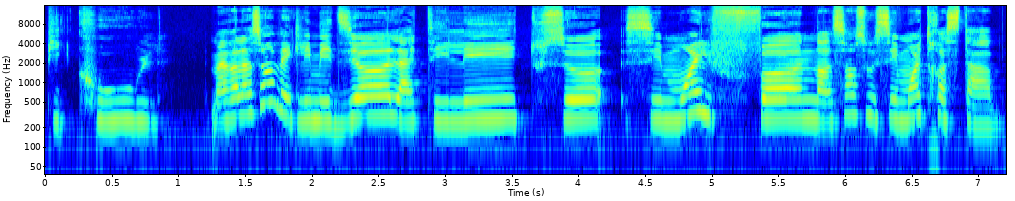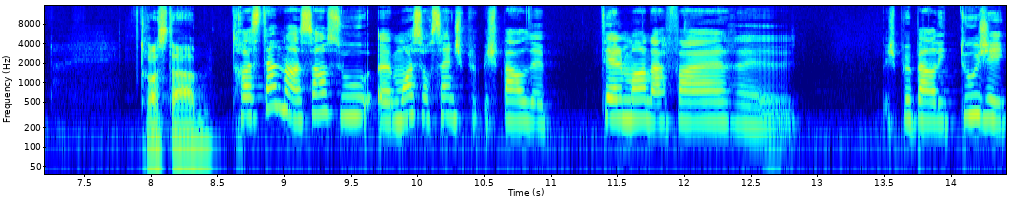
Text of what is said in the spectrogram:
puis cool. Ma relation avec les médias, la télé, tout ça, c'est moins le fun, dans le sens où c'est moins trop stable. Trop stable. Trop stable dans le sens où, euh, moi, sur scène, je, je parle de tellement d'affaires. euh, je peux parler de tout. J'ai...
